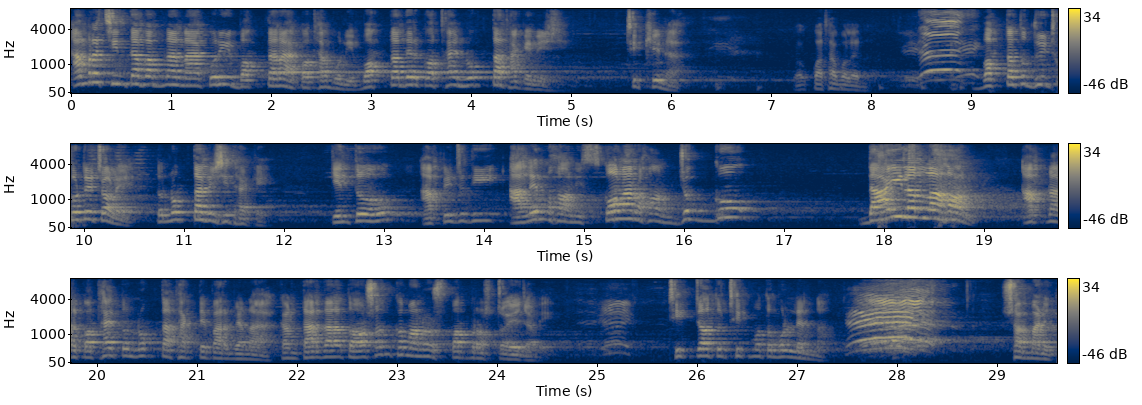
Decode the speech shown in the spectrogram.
আমরা চিন্তা ভাবনা না করি, বক্তারা কথা বলি। বক্তাদের কথায় নোক্তা থাকে বেশি। ঠিক কি না? কথা বলে না। বক্তা তো দুই ঠোঁটে চলে, তো নোক্তা বেশি থাকে। কিন্তু আপনি যদি আলেম হন, স্কলার হন, যোগ্য দাইল আল্লাহ হন, আপনার কথায় তো নোক্তা থাকতে পারবে না, কারণ তার দ্বারা তো অসংখ্য মানুষ পথভ্রষ্ট হয়ে যাবে। ঠিকটা তো ঠিক মতো বললেন না। সম্মানিত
